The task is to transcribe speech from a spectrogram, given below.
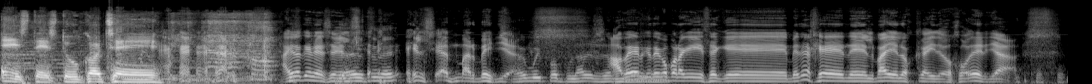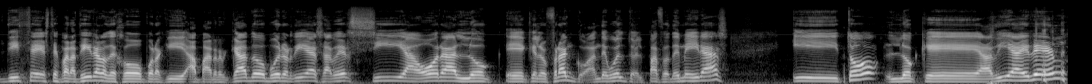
este es tu coche. Ahí lo tienes, el, el Seat Marbella. Es muy popular ese A ver, que tengo por aquí, dice que me dejen el Valle de los Caídos, joder, ya. Dice, este es para tira, lo dejo por aquí aparcado. Buenos días, a ver si ahora lo eh, que los francos han devuelto el Pazo de Meiras y todo lo que había en él,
